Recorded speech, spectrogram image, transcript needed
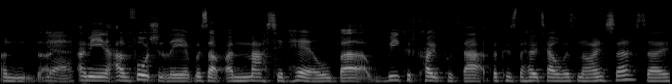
and uh, Yeah. i mean unfortunately it was up a massive hill but we could cope with that because the hotel was nicer so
